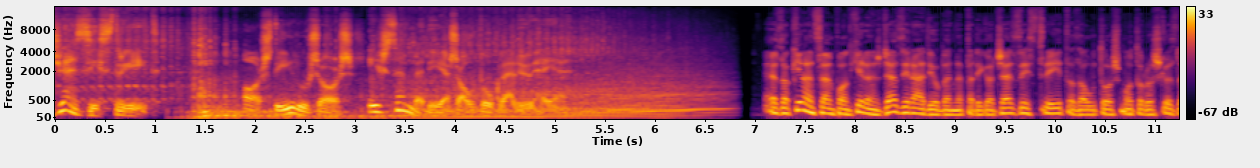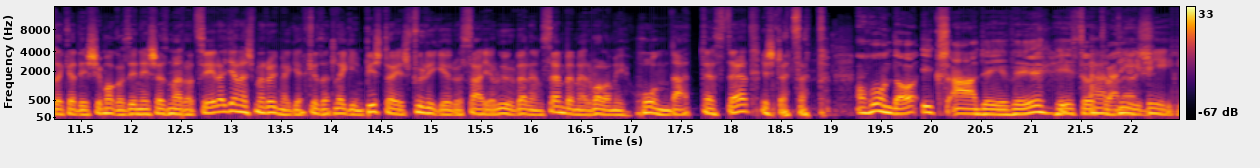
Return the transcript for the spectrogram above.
Jazzy Street. A stílusos és szenvedélyes autók lelőhelye. Ez a 90.9 Jazzy Rádió, benne pedig a Jazzy Street, az autós motoros közlekedési magazin, és ez már a cél egyenes, mert hogy megérkezett legény Pista, és füligérő szájjal ül velem szembe, mert valami Hondát tesztelt, és tetszett. A Honda XADV 750-es.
